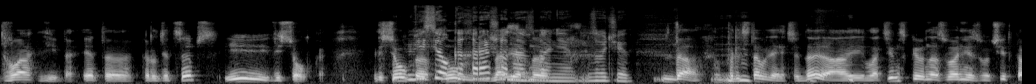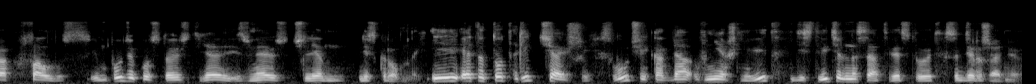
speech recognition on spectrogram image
два вида. Это кардицепс и веселка. Веселка, Веселка ну, хорошо наверное, название звучит. Да, представляете, да, а и латинское название звучит как фаллус импудикус, то есть я извиняюсь, член нескромный. И это тот редчайший случай, когда внешний вид действительно соответствует содержанию.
